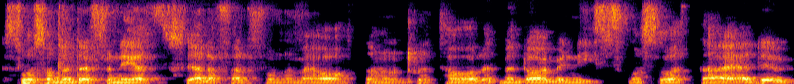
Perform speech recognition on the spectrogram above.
så som den definierats i alla fall från och med 1800-talet med darwinism och så, att där är det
